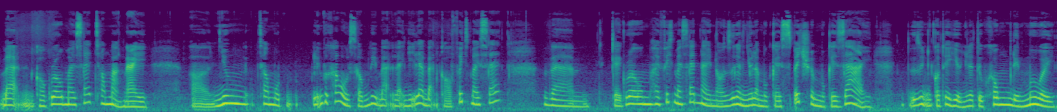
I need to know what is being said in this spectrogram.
bạn có grow mindset trong mảng này uh, nhưng trong một lĩnh vực khác cuộc sống thì bạn lại nghĩ là bạn có fixed mindset. Và cái grow hay fixed mindset này nó gần như là một cái spectrum một cái giải ví dụ như có thể hiểu như là từ 0 đến 10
